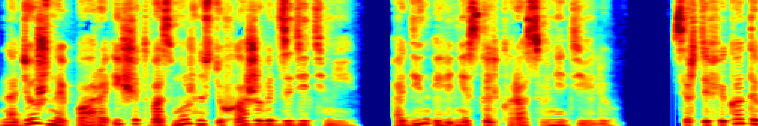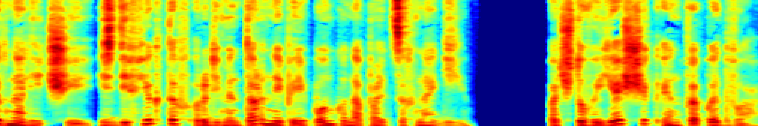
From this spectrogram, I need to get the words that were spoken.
Надежная пара ищет возможность ухаживать за детьми один или несколько раз в неделю. Сертификаты в наличии, из дефектов рудиментарная перепонка на пальцах ноги. Почтовый ящик НПП-2.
